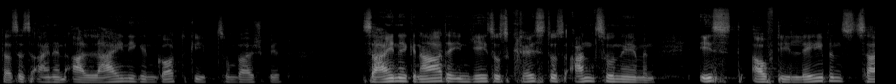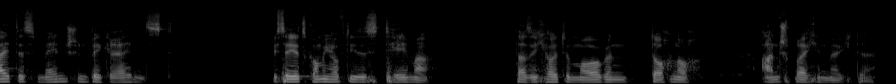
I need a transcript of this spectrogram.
dass es einen alleinigen Gott gibt zum Beispiel seine Gnade in Jesus Christus anzunehmen, ist auf die Lebenszeit des Menschen begrenzt. Ist ja, jetzt komme ich auf dieses Thema, das ich heute Morgen doch noch ansprechen möchte.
